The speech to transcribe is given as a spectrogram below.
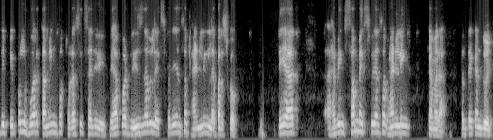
the people who are coming for thoracic surgery, they have got reasonable experience of handling laparoscope. They are uh, having some experience of handling camera, so they can do it.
